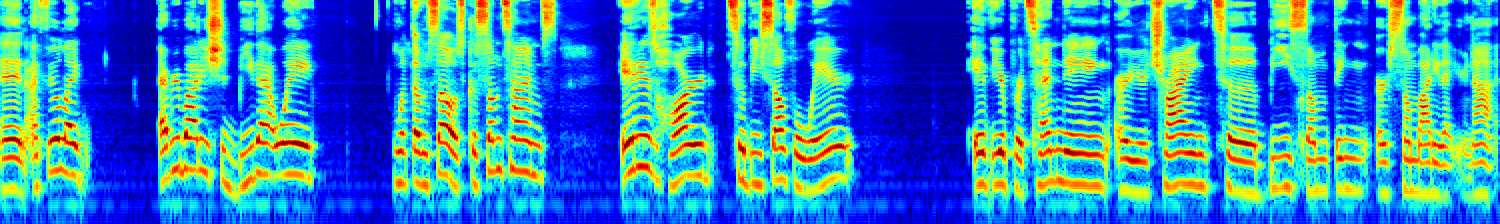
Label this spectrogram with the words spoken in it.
And I feel like everybody should be that way with themselves cuz sometimes it is hard to be self-aware if you're pretending or you're trying to be something or somebody that you're not.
